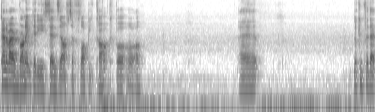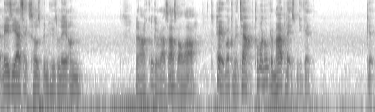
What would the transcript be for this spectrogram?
Kind of ironic that he sends it off to floppy cock, but oh well. Uh, looking for that lazy ass ex husband who's late on. No, I couldn't give a rat's ass about that. Hey, welcome to town. Come on over to my place when you get get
